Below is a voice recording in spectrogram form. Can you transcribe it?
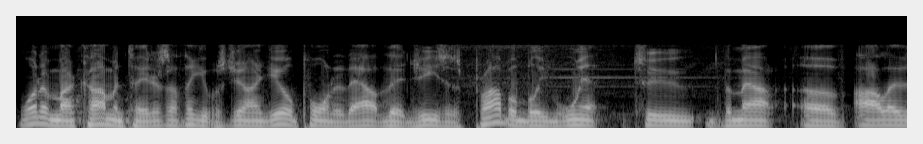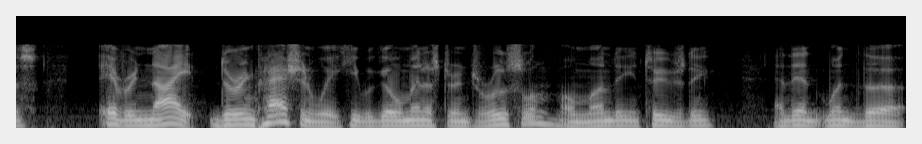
One of my commentators, I think it was John Gill, pointed out that Jesus probably went to the Mount of Olives every night during Passion Week. He would go minister in Jerusalem on Monday and Tuesday, and then when the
